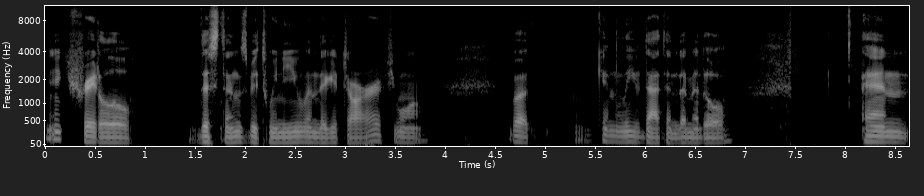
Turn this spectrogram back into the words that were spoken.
You create a little distance between you and the guitar if you want but you can leave that in the middle. And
